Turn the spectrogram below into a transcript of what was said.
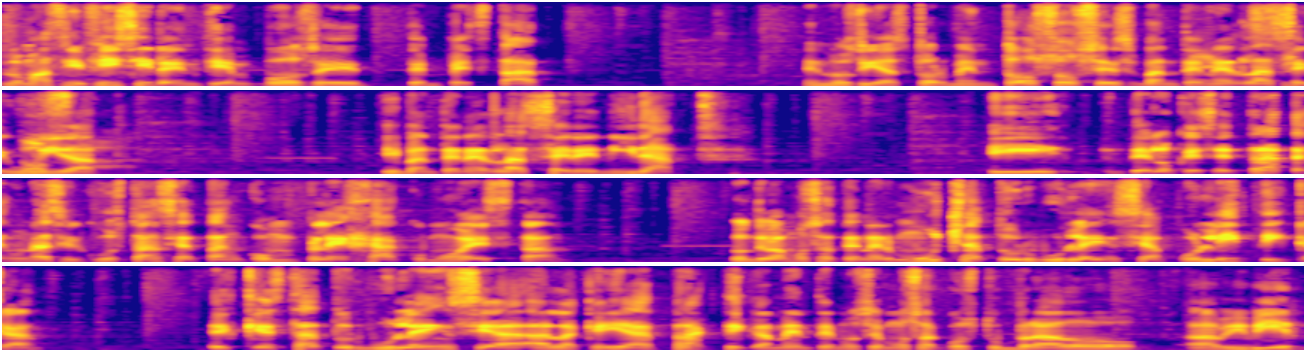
Lo más difícil en tiempos de tempestad, en los días tormentosos, es mantener la seguridad y mantener la serenidad. Y de lo que se trata en una circunstancia tan compleja como esta, donde vamos a tener mucha turbulencia política, es que esta turbulencia a la que ya prácticamente nos hemos acostumbrado a vivir,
